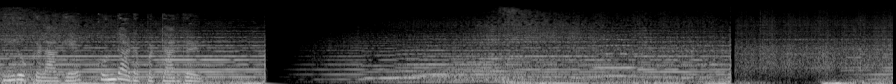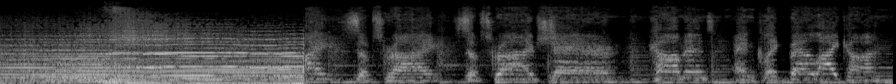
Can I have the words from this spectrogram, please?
ஹீரோக்களாக கொண்டாடப்பட்டார்கள் Subscribe, subscribe, share, comment, and click bell icon.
